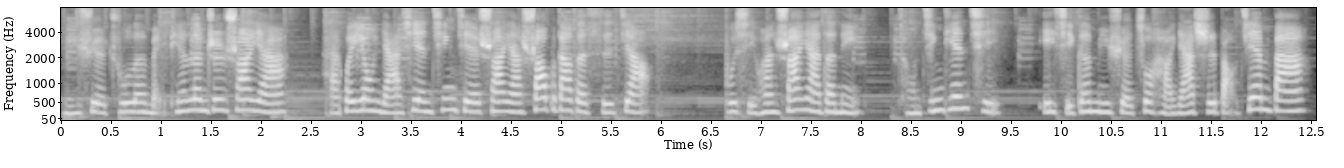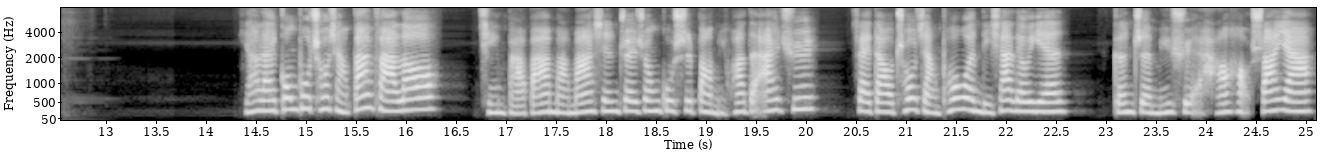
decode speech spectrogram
米雪除了每天认真刷牙，还会用牙线清洁刷牙刷不到的死角。不喜欢刷牙的你，从今天起，一起跟米雪做好牙齿保健吧！要来公布抽奖办法喽！请爸爸妈妈先追踪故事爆米花的 IG，再到抽奖 po 文底下留言，跟着米雪好好刷牙，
